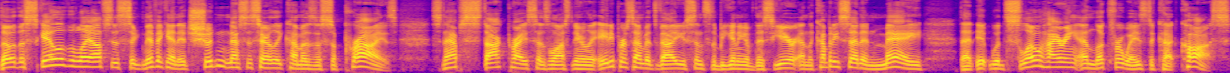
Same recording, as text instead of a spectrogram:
Though the scale of the layoffs is significant, it shouldn't necessarily come as a surprise. Snap's stock price has lost nearly 80% of its value since the beginning of this year, and the company said in May that it would slow hiring and look for ways to cut costs.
